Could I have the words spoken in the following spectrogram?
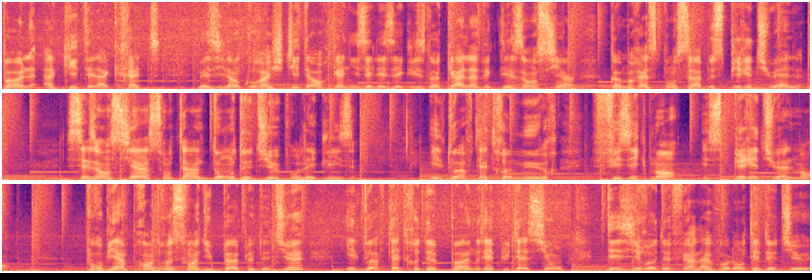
Paul a quitté la Crète mais il encourage Tite à organiser les églises locales avec des anciens comme responsables spirituels. Ces anciens sont un don de Dieu pour l'Église. Ils doivent être mûrs, physiquement et spirituellement. Pour bien prendre soin du peuple de Dieu, ils doivent être de bonne réputation, désireux de faire la volonté de Dieu,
